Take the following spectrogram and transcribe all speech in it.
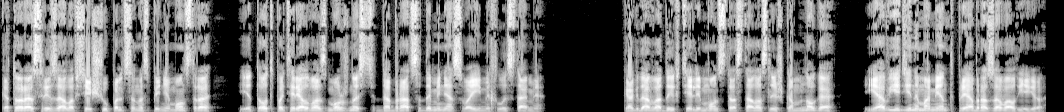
которая срезала все щупальца на спине монстра и тот потерял возможность добраться до меня своими хлыстами. Когда воды в теле монстра стало слишком много, я в единый момент преобразовал ее.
